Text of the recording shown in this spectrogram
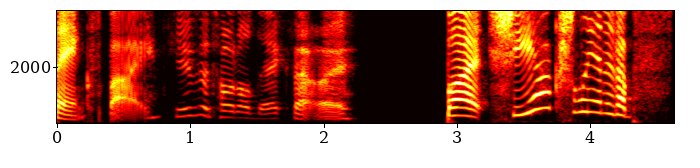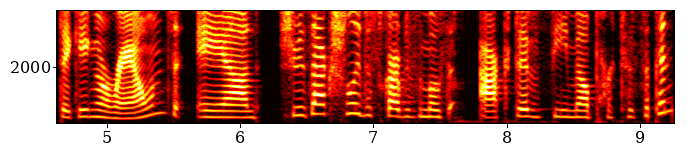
Thanks, bye. He's a total dick that way. But she actually ended up sticking around and she was actually described as the most active female participant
